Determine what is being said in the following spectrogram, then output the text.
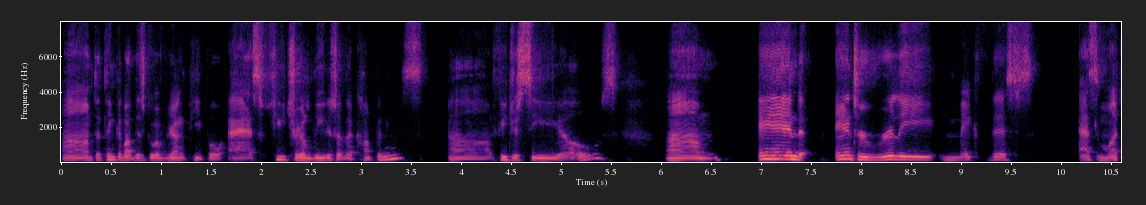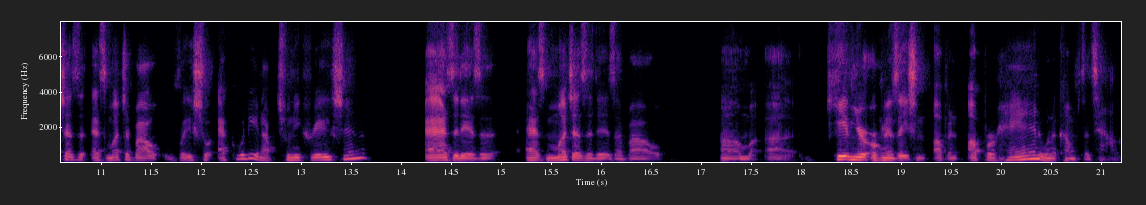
um, to think about this group of young people as future leaders of their companies, uh, future CEOs, um, and and to really make this as much as as much about racial equity and opportunity creation as it is as much as it is about um, uh, giving your organization up an upper hand when it comes to talent,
